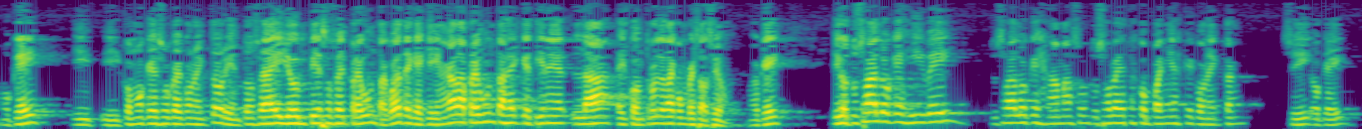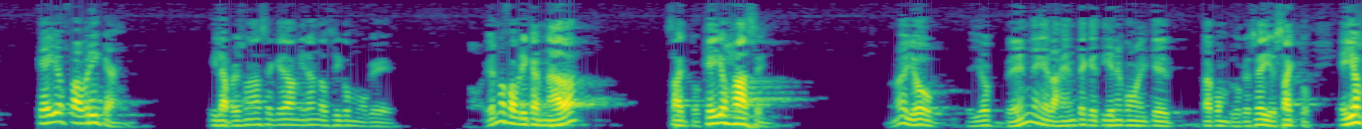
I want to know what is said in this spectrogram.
¿Ok? Y, y cómo que eso que es conector. Y entonces ahí yo empiezo a hacer preguntas. Acuérdate que quien haga la pregunta es el que tiene la, el control de la conversación. ¿Ok? Digo, ¿tú sabes lo que es eBay? ¿Tú sabes lo que es Amazon? ¿Tú sabes estas compañías que conectan? Sí, ok. Que ellos fabrican. Y la persona se queda mirando así como que, no, ellos no fabrican nada. Exacto. ¿Qué ellos hacen? Bueno, ellos, ellos venden a la gente que tiene con el que lo que sea, exacto. Ellos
